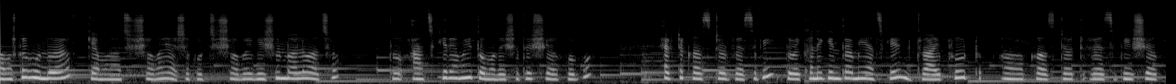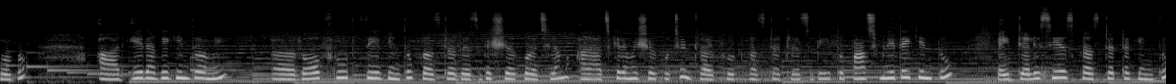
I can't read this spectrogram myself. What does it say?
নমস্কার বন্ধুরা, কেমন আছো সবাই? আশা করছি সবাই ভীষণ ভালো আছো। তো আজকের আমি তোমাদের সাথে শেয়ার করব একটা কাস্টার্ড রেসিপি তো এখানে কিন্তু আমি আজকে dry fruit custard recipe share করব। আর এর আগে কিন্তু আমি র ফ্রুট দিয়ে কিন্তু কাস্টার্ড রেসিপি শেয়ার করেছিলাম। আর আজকের আমি শেয়ার করছি ড্রাই ফ্রুট কাস্টার্ড রেসিপি তো পাঁচ মিনিটেই কিন্তু এই ডেলিসিয়াস কাস্টার্ডটা কিন্তু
